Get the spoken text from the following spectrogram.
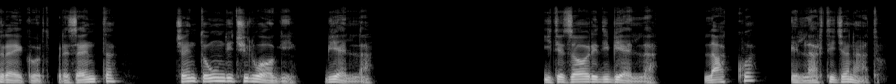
Record presenta 111 luoghi, Biella. I tesori di Biella, l'acqua e l'artigianato.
